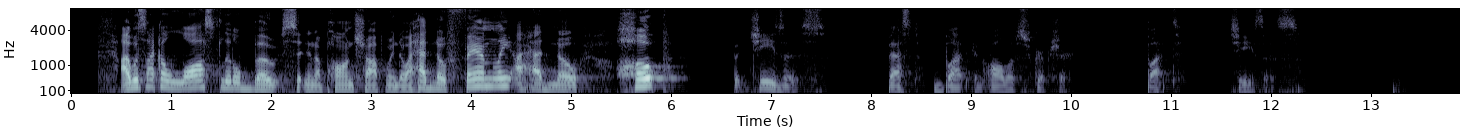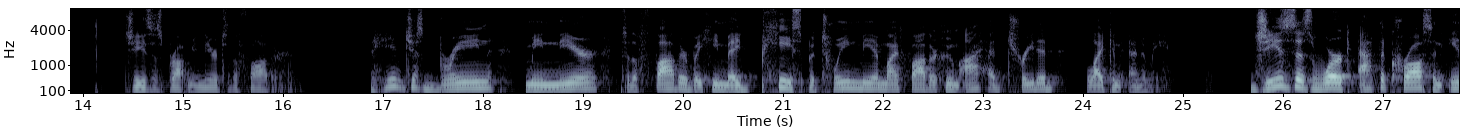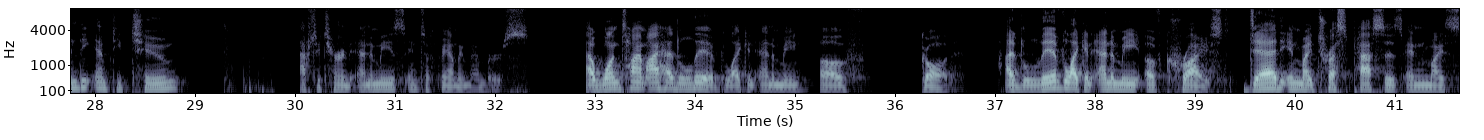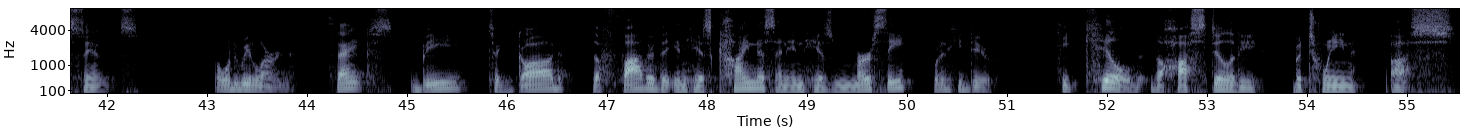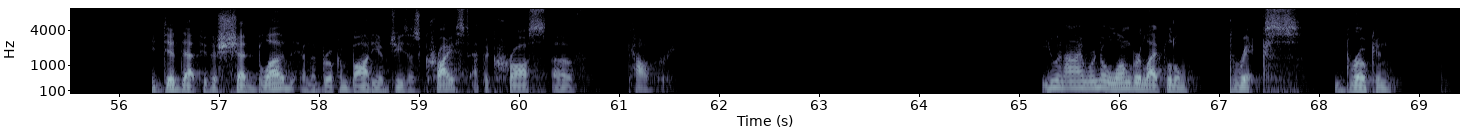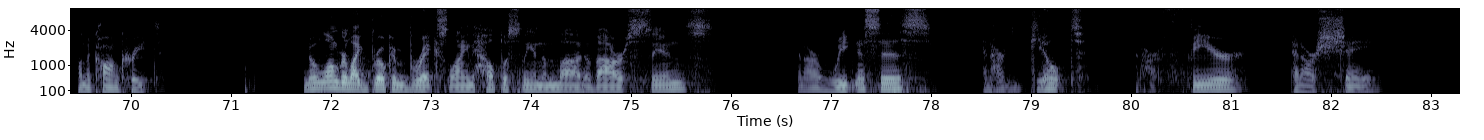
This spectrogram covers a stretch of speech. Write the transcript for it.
I was like a lost little boat sitting in a pawn shop window. I had no family, I had no hope, but Jesus, best but in all of Scripture. But Jesus. Jesus brought me near to the Father. He didn't just bring me near to the Father, but He made peace between me and my Father, whom I had treated like an enemy. Jesus' work at the cross and in the empty tomb actually turned enemies into family members. At one time, I had lived like an enemy of God. I'd lived like an enemy of Christ, dead in my trespasses and my sins. But what did we learn? Thanks be to God the Father that in his kindness and in his mercy, what did he do? He killed the hostility between us. He did that through the shed blood and the broken body of Jesus Christ at the cross of Calvary. You and I, we're no longer like little bricks broken on the concrete. No longer like broken bricks lying helplessly in the mud of our sins and our weaknesses and our guilt and our fear and our shame.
